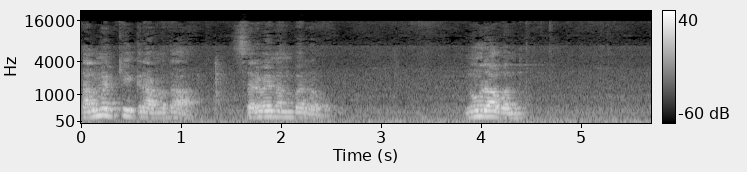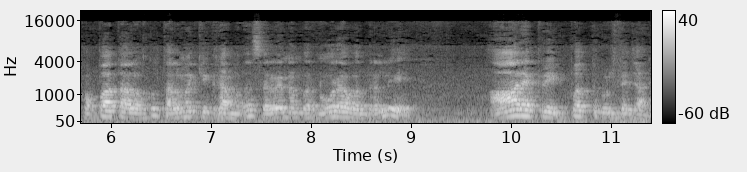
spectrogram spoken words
ತಲ್ಮಕ್ಕಿ ಗ್ರಾಮದ ಸರ್ವೆ ನಂಬರ್ ನೂರ ಒಂದು. ಕೊಪ್ಪ ತಾಲೂಕು ತಲಮಕ್ಕಿ ಗ್ರಾಮದ ಸರ್ವೆ ನಂಬರ್ ನೂರ ಒಂದರಲ್ಲಿ ಆರು ಎಕರೆ ಇಪ್ಪತ್ತು ಗುಂಟೆ ಜಾಗ.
